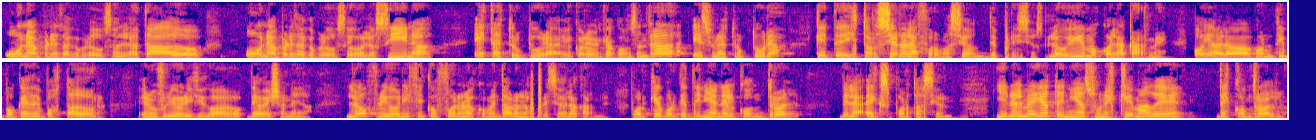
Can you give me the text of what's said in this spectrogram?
una empresa que produce enlatado, una empresa que produce golosina. Esta estructura económica concentrada es una estructura que te distorsiona la formación de precios. Lo vivimos con la carne. Hoy hablaba con un tipo que es depostador en un frigorífico de Avellaneda. Los frigoríficos fueron los que comentaron los precios de la carne. ¿Por qué? Porque tenían el control de la exportación. Y en el medio tenías un esquema de descontrol,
